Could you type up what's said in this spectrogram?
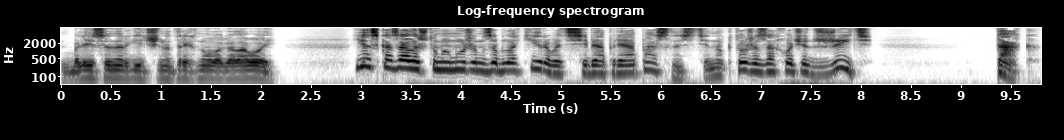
Близ энергично тряхнула головой. Я сказала, что мы можем заблокировать себя при опасности, но кто же захочет жить так,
